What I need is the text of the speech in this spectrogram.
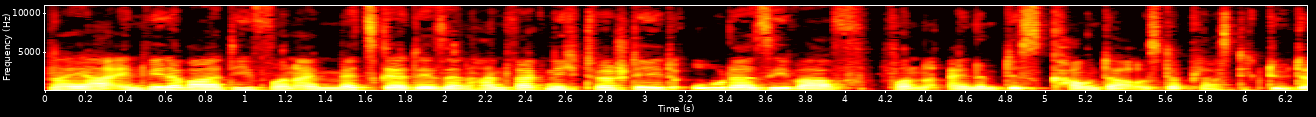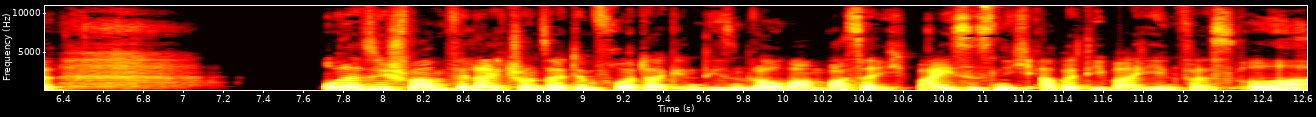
naja, entweder war die von einem Metzger, der sein Handwerk nicht versteht, oder sie war von einem Discounter aus der Plastiktüte. Oder sie schwamm vielleicht schon seit dem Vortag in diesem lauwarmen Wasser, ich weiß es nicht, aber die war jedenfalls, oh,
